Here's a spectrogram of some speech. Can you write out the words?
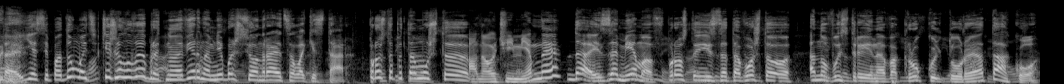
это. Если подумать, тяжело выбрать, но, наверное, мне больше всего нравится Lucky Star. Просто потому что... Оно очень мемное? Да, из-за мемов, просто из-за того, что оно выстроено вокруг культуры атаку.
